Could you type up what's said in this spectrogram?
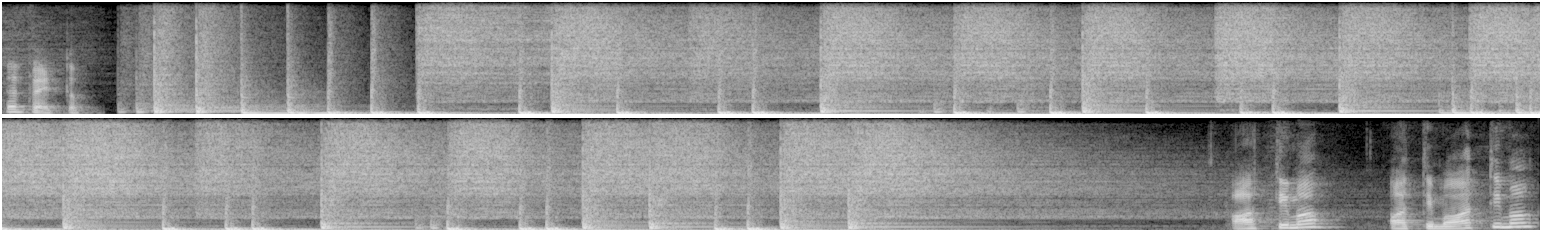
Perfetto. Ottimo, ottimo, ottimo.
